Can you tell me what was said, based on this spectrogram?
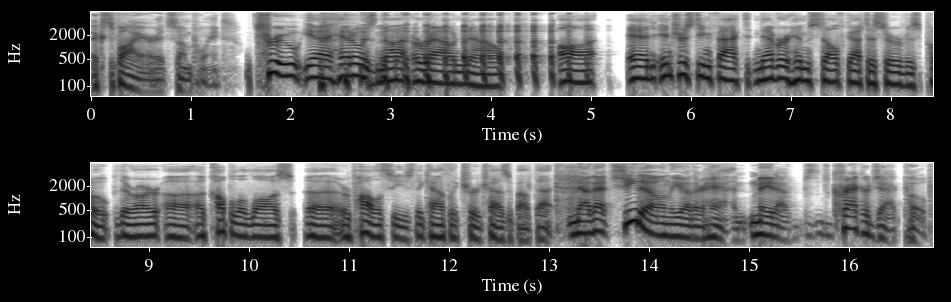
expire at some point. True. Yeah, Hedo is not around now. Uh, an interesting fact Never himself got to serve as Pope. There are uh, a couple of laws uh, or policies the Catholic Church has about that. Now, that cheetah, on the other hand, made a crackerjack Pope.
